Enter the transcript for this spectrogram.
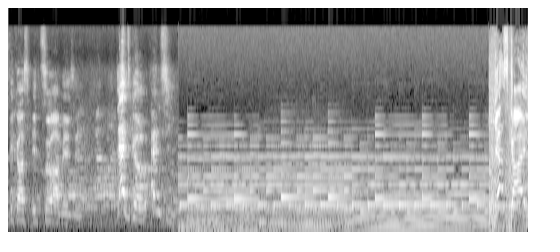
because it's so amazing. Let's go and see. Guys,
